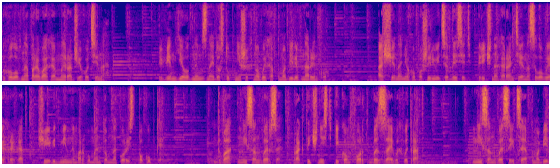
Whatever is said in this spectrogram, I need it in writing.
Головна перевага Мирадж його ціна. Він є одним з найдоступніших нових автомобілів на ринку. А ще на нього поширюється 10-річна гарантія на силовий агрегат, що є відмінним аргументом на користь покупки. 2. Nissan Versa – практичність і комфорт без зайвих витрат. Nissan Versa – це автомобіль,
